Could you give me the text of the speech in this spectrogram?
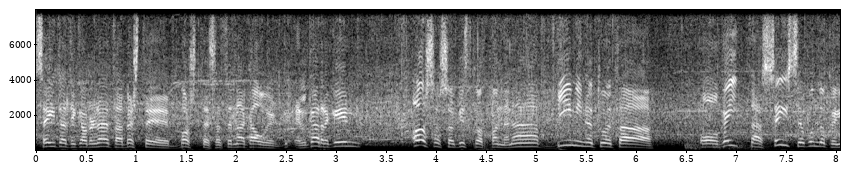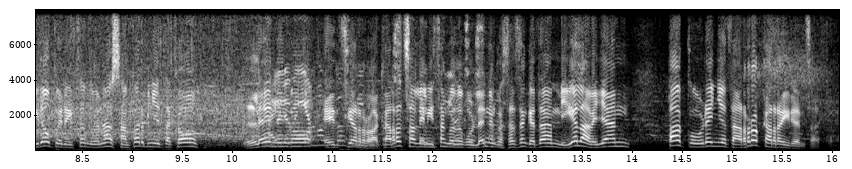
zeitatik aurrera eta beste boste zezenak hau elkarrekin, oso oso bizko joan dena, bi minutu eta hogeita sei segundoko iraupena izan duena San Ferminetako lehenengo entzierroa. Karratzalen izango dugu lehenengo zazenketa Miguel Abellan, Paco Ureño eta Roka Reirentzat.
